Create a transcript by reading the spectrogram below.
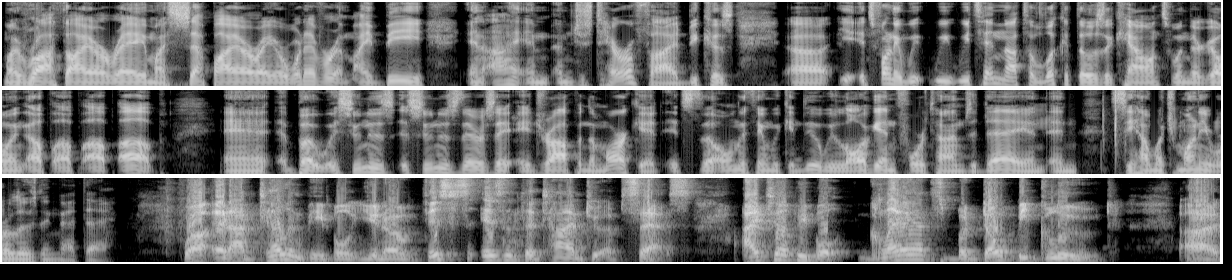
my Roth IRA, my SEP IRA, or whatever it might be, and I am I'm just terrified because uh, it's funny. We, we we tend not to look at those accounts when they're going up, up, up, up. And but as soon as as soon as there's a, a drop in the market, it's the only thing we can do. We log in four times a day and and see how much money we're losing that day. Well, and I'm telling people, you know, this isn't the time to obsess I tell people glance, but don't be glued. Uh,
